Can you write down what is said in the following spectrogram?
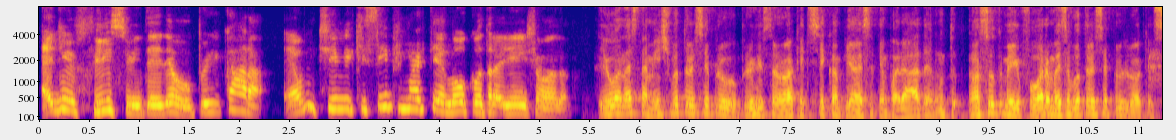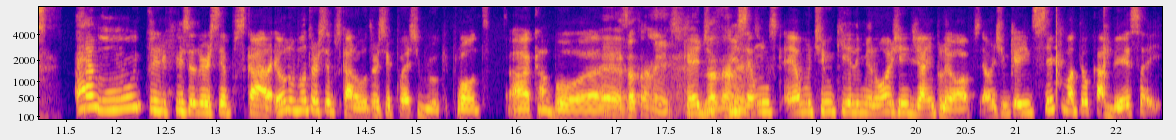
É difícil, entendeu? Porque, cara, é um time que sempre martelou contra a gente, mano. Eu, honestamente, vou torcer pro, pro Houston Rockets ser campeão essa temporada. Um, um assunto meio fora, mas eu vou torcer pro Rockets. É muito difícil eu torcer pros caras. Eu não vou torcer pros caras, eu vou torcer pro Westbrook. Pronto. Ah, acabou. É. É, exatamente. Que é exatamente. difícil, é um, é um time que eliminou a gente já em playoffs. É um time que a gente sempre bateu cabeça. e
